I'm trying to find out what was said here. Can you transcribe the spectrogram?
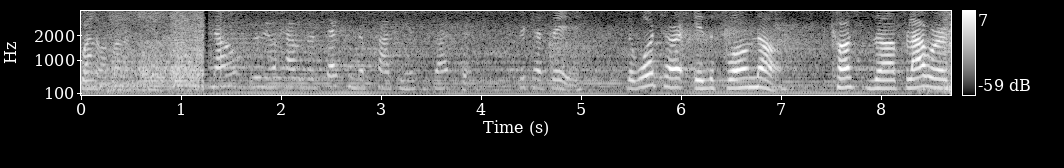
Now we will have the second part introduction. We can see the water is full now because the flowers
